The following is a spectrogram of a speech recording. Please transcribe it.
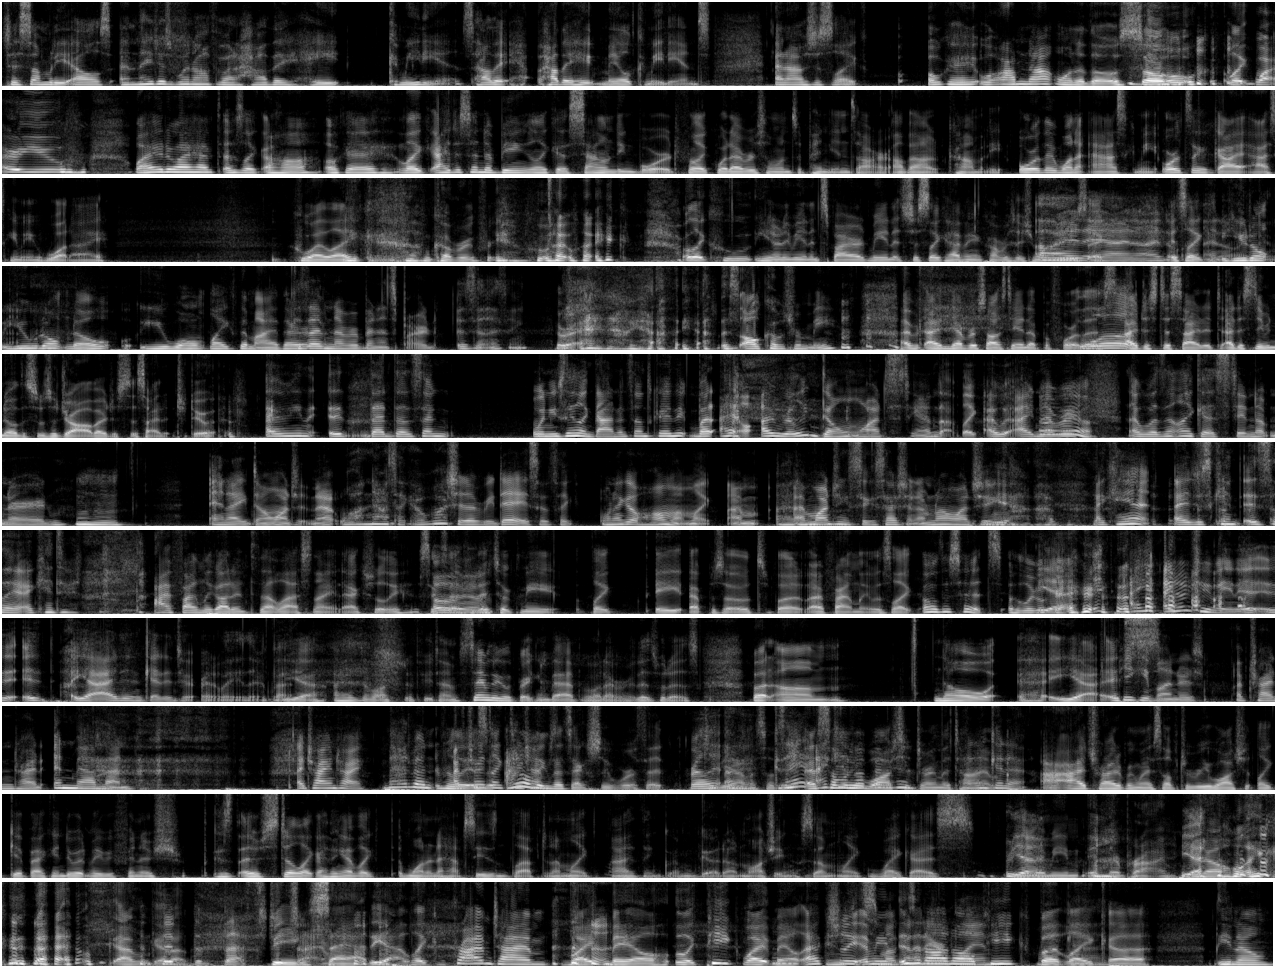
to somebody else and they just went off about how they hate comedians, how they, how they hate male comedians. And I was just like, okay, well, I'm not one of those. So, like, why are you, why do I have to? I was like, uh huh, okay. Like, I just end up being like a sounding board for like whatever someone's opinions are about comedy. Or they want to ask me, or it's like a guy asking me what I, who I like. I'm covering for you, who I like. Or like who, you know what I mean, inspired me. And it's just like having a conversation about Oh, I- music. yeah, I know, I it's like, I don't you like don't, you don't know, you won't like them either. Because I've never been inspired. Is the other thing. Right. Yeah. Yeah. This all comes from me. I, I never saw stand up before this. Well- I just decided. I just didn't even know this was a job. I just decided to do it. I mean, it, that does sound. When you say like that, it sounds crazy. But I, I really don't watch stand up. Like I, I never, yeah. I wasn't like a stand up nerd, mm-hmm. And I don't watch it now. Well, now it's like I watch it every day. So it's like when I go home, I'm like I'm, I'm watching Succession. I'm not watching. Yeah. I can't. I just can't. It's like I can't do it. I finally got into that last night. Actually, Succession. Oh, yeah? It took me like eight episodes, but I finally was like, "Oh, this hits." I was like, Yeah, "Okay." it, I, I know what you mean. It, it, it, yeah, I didn't get into it right away either. But yeah, I had to watch it a few times. Same thing with Breaking Bad, but whatever. It is what it is. But um, no, uh, yeah, it's Peaky Blinders. I've tried and tried, and Mad Men. I try and try. Mad Men really I've tried, isn't. like, I three don't think times. that's actually worth it. Really? To be Okay. honest with 'Cause you, I- as I someone give who up every watched time. it during the I time, don't get it. I, I try to bring myself to rewatch it, like get back into it, maybe finish because there's still like I think I have like one and a half seasons left, and I'm like I think I'm good on watching some like white guys. You know what Yeah. I mean in their prime. Yeah. You know, like I'm good. The, on the best. being time. sad. Yeah, like prime time white male, like peak white male. Actually, I mean, smoke is on it an on all airplane. peak? Oh But my like, uh, you know,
